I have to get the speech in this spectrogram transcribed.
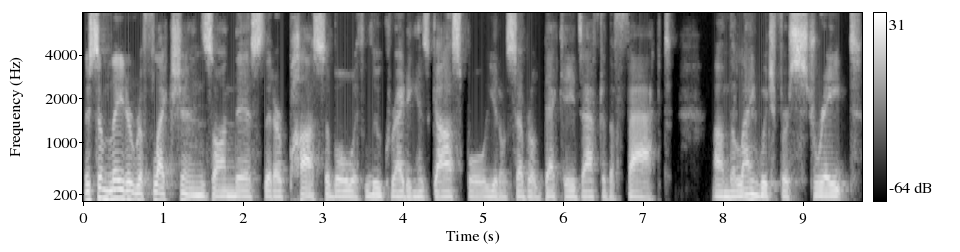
There's some later reflections on this that are possible with Luke writing his gospel, you know, several decades after the fact. Um, the language for straight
